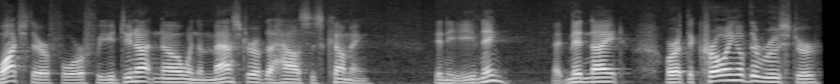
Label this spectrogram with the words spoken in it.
Watch therefore, for you do not know when the master of the house is coming in the evening, at midnight, or at the crowing of the rooster,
